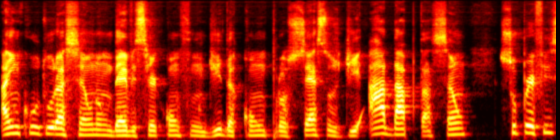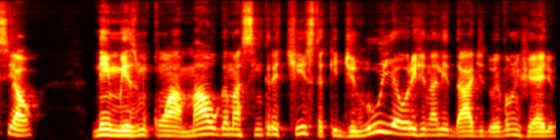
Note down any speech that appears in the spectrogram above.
a enculturação não deve ser confundida com processos de adaptação superficial, nem mesmo com a amálgama sincretista que dilui a originalidade do Evangelho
